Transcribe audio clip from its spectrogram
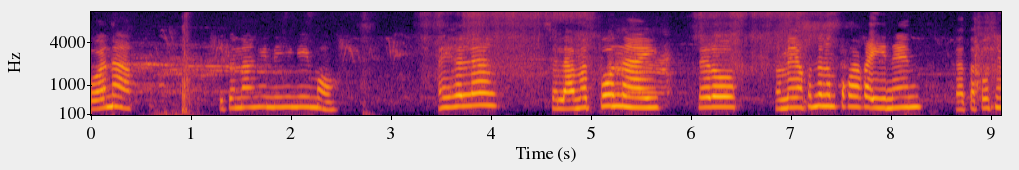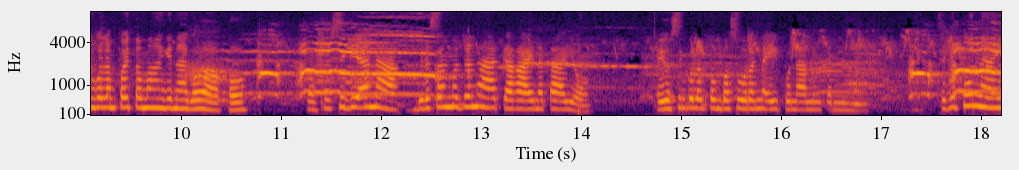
O anak, ito na ang hinihingi mo. Ay, hala. Salamat po, Nay. Pero, mamaya ko na lang po kakainin. Tatapusin ko lang po itong mga ginagawa ko. O siya, sige anak, bilisan mo dyan ha at kakain na tayo. Ayusin ko lang tong basurang naipon namin kanina. Sige po, Nay.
